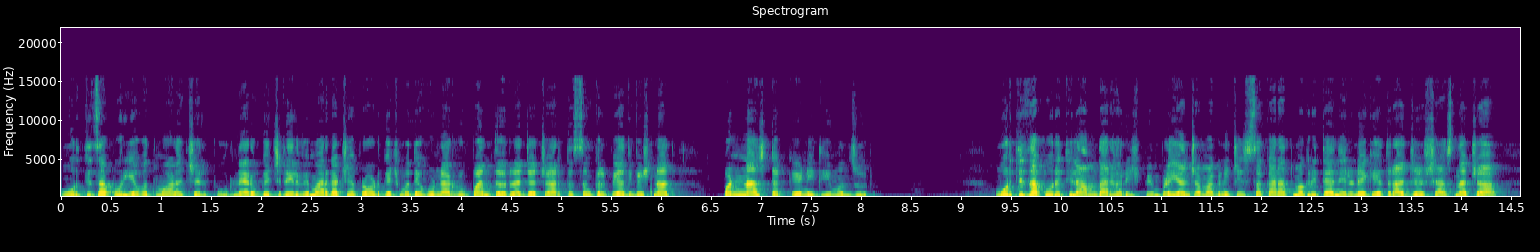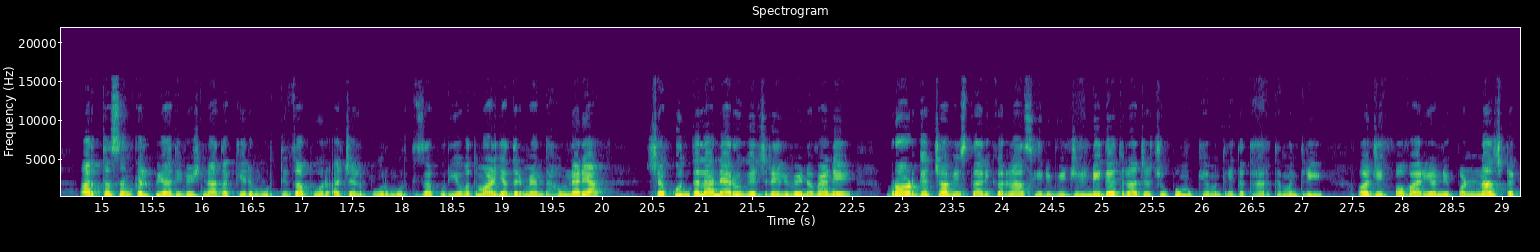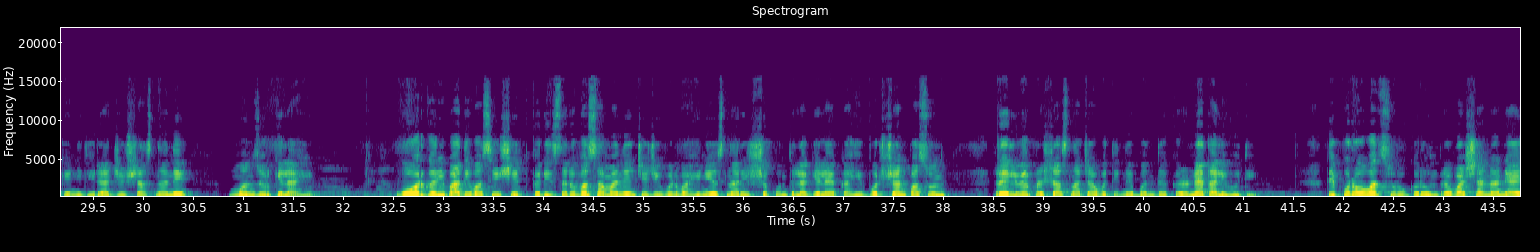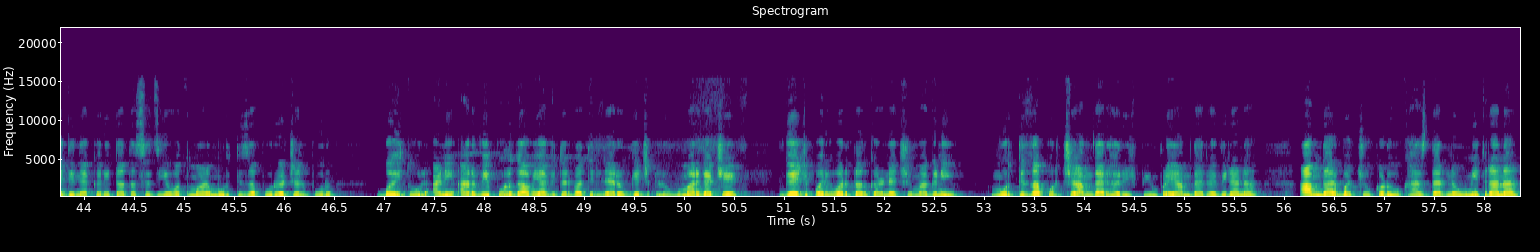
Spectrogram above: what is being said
Murtijapur Yavatmal Achalpur narrow gauge railway मार्गाचे ब्रॉडगेजमध्ये होणार रूपांतर राज्याच्या अर्थसंकल्पीय अधिवेशनात पन्नास टक्के निधी मंजूर. मूर्तिजापूर येथील आमदार हरीश पिंपळे यांच्या मागणीची सकारात्मकरित्या निर्णय घेत राज्य शासनाच्या अर्थसंकल्पीय अधिवेशनात अखेर मूर्तिजापूर अचलपूर मूर्तिजापूर यवतमाळ या दरम्यान धावणाऱ्या शकुंतला नॅरोगेज रेल्वे नव्याने ब्रॉडगेजच्या विस्तारीकरणास हिरवी झेंडी देत राज्याचे उपमुख्यमंत्री तथा अर्थमंत्री अजित पवार यांनी पन्नास टक्के निधी राज्य शासनाने मंजूर केला आहे. गोरगरीब आदिवासी शेतकरी सर्वसामान्यांची जीवनवाहिनी असणारी शकुंतला गेल्या काही वर्षांपासून रेल्वे प्रशासनाच्या वतीने बंद करण्यात आली होती. ते पूर्ववत सुरू करून प्रवाशांना न्याय देण्याकरिता तसेच यवतमाळ मूर्तिजापूर अचलपूर बैतूल आणि आर्वी पुलगाव या विदर्भातील नॅरोगेज लोहमार्गाचे गेज परिवर्तन करण्याची मागणी मूर्तिजापूरचे आमदार हरीश पिंपळे आमदार रवी राणा आमदार बच्चू कडू खासदार नवनीत राणा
